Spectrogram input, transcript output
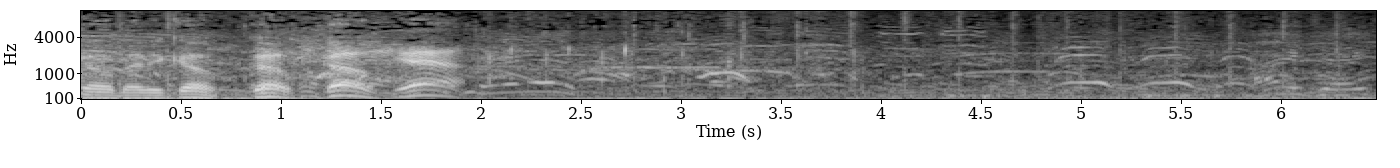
Go, baby, go, go, go, yeah. Jay.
